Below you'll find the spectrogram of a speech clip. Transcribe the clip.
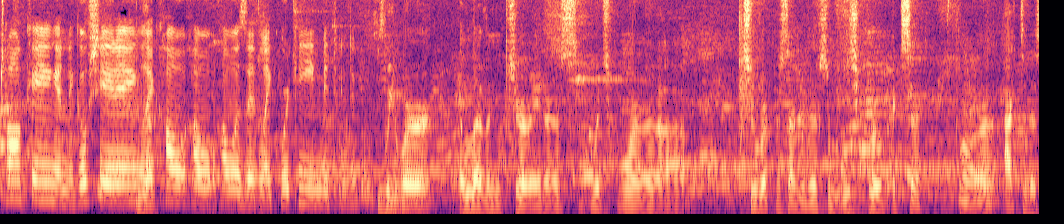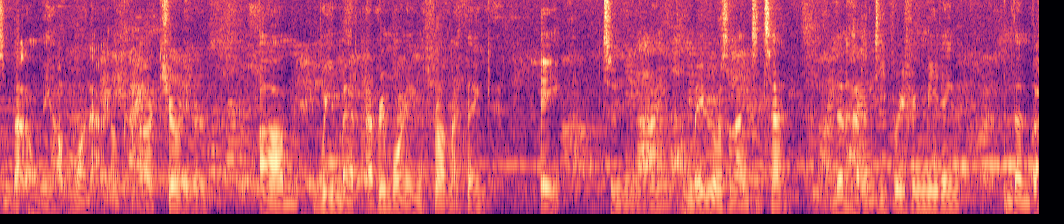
talking and negotiating? Yeah. Like how, how, how was it like working in between the groups? We were 11 curators, which were uh, two representatives from each group, except for activism that only had one Okay. uh, curator. Um, we met every morning from I think 8 to 9, or maybe it was 9 to 10, and then had a debriefing meeting. And then the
